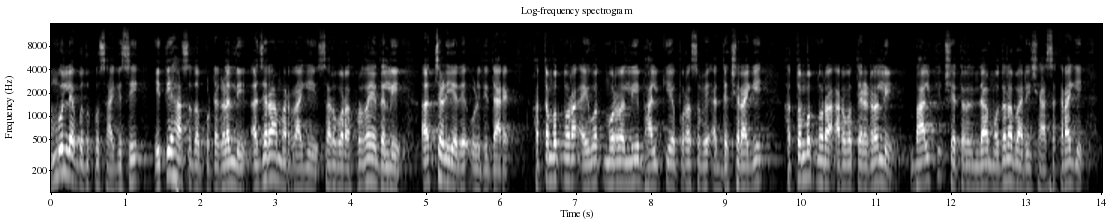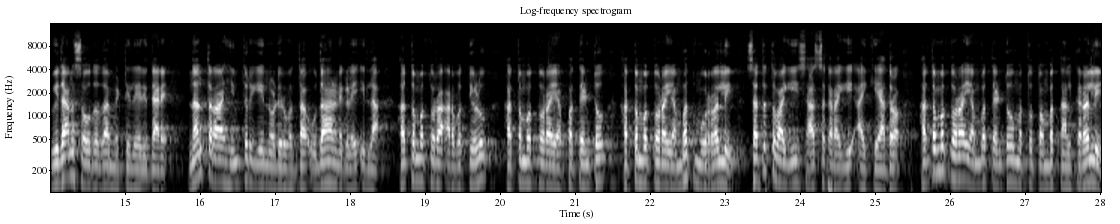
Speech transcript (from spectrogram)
ಅಮೂಲ್ಯ ಬದುಕು ಸಾಗಿಸಿ ಇತಿಹಾಸದ ಪುಟಗಳಲ್ಲಿ ಅಜರಾಮರರಾಗಿ ಸರ್ವರ ಹೃದಯದಲ್ಲಿ ಅಚ್ಚಳಿಯದೆ ಉಳಿದಿದ್ದಾರೆ. ಹತ್ತೊಂಬತ್ತು ನೂರ ಐವತ್ತ್ಮೂರರಲ್ಲಿ ಭಾಲ್ಕಿಯ ಪುರಸಭೆ ಅಧ್ಯಕ್ಷರಾಗಿ ಹತ್ತೊಂಬತ್ತು ನೂರ ಅರವತ್ತೆರಡರಲ್ಲಿ ಭಾಲ್ಕಿ ಕ್ಷೇತ್ರದಿಂದ ಮೊದಲ ಬಾರಿ ಶಾಸಕರಾಗಿ ವಿಧಾನಸೌಧದ ಮೆಟ್ಟಿಲೇರಿದ್ದಾರೆ. ನಂತರ ಹಿಂತಿರುಗಿ ನೋಡಿರುವಂಥ ಉದಾಹರಣೆಗಳೇ ಇಲ್ಲ. ಹತ್ತೊಂಬತ್ತು ನೂರ ಅರವತ್ತೇಳು ಹತ್ತೊಂಬತ್ತು ನೂರ ಎಪ್ಪತ್ತೆಂಟು ಹತ್ತೊಂಬತ್ತು ನೂರ ಎಂಬತ್ತ್ಮೂರರಲ್ಲಿ ಸತತವಾಗಿ ಶಾಸಕರಾಗಿ ಆಯ್ಕೆಯಾದರು. ಹತ್ತೊಂಬತ್ತು ನೂರ ಎಂಬತ್ತೆಂಟು ಮತ್ತು ತೊಂಬತ್ನಾಲ್ಕರಲ್ಲಿ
